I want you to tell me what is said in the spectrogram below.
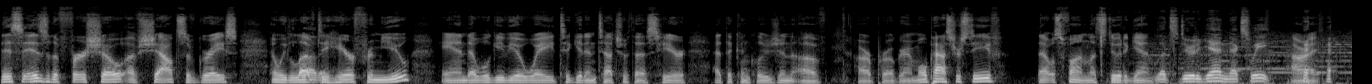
This is the first show of Shouts of Grace, and we'd love, Love to it. hear from you. And uh, we'll give you a way to get in touch with us here at the conclusion of our program. Well, Pastor Steve, that was fun. Let's do it again. Let's do it again next week. All right.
